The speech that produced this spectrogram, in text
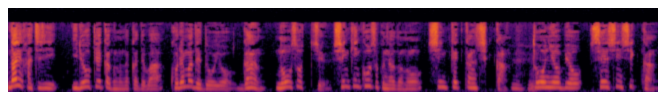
第8次医療計画の中ではこれまで同様がん脳卒中心筋梗塞などの心血管疾患、糖尿病精神疾患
